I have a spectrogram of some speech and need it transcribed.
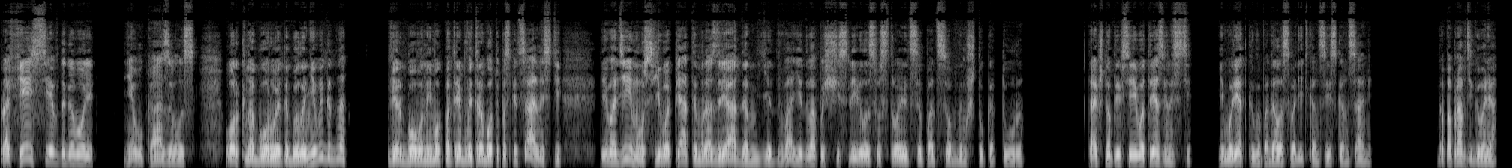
Профессия в договоре не указывалась. Орг-набору это было невыгодно. Вербованный мог потребовать работу по специальности, и Вадиму с его пятым разрядом едва-едва посчастливилось устроиться подсобным штукатуром. Так что при всей его трезвенности ему редко выпадало сводить концы с концами. Но, по правде говоря,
